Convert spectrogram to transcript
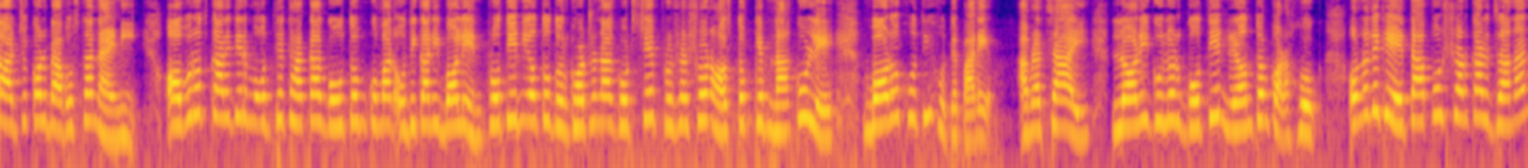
কার্যকর ব্যবস্থা নেয়নি। অবরোধকারীদের মধ্যে থাকা গৌতম কুমার অধিকারী বলেন, প্রতিনিয়ত দুর্ঘটনা ঘটছে, প্রশাসন হস্তক্ষেপ না করলে বড় ক্ষতি হতে পারে। আমরা চাই লরিগুলোর গতি নিয়ন্ত্রণ করা হোক। অন্যদিকে তাপস সরকার জানান,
